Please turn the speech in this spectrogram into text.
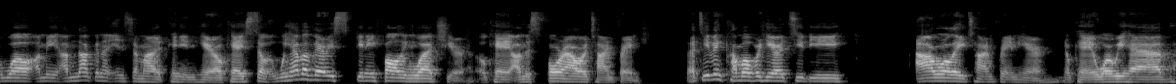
well, I mean, I'm not going to insert my opinion here, okay? So we have a very skinny falling wedge here, okay, on this four hour time frame. Let's even come over here to the hourly time frame here, okay, where we have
